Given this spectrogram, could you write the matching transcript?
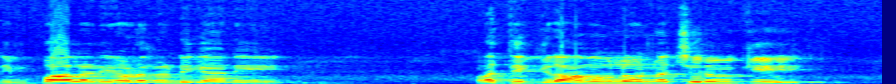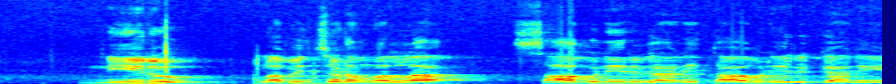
నింపాలని అడగండి కానీ ప్రతి గ్రామంలో ఉన్న చెరువుకి నీరు లభించడం వల్ల సాగునీరు కానీ తాగునీరుకి కానీ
